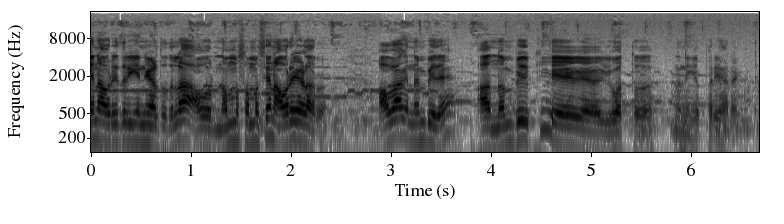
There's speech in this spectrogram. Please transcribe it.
ಏನು ಅವ್ರಿದ್ರೆ ಏನು ಹೇಳ್ತದಲ್ಲ, ಅವ್ರು ನಮ್ಮ ಸಮಸ್ಯೆನ ಅವರೇ ಹೇಳೋರು. ಆವಾಗ ನಂಬಿದೆ. ಆ ನಂಬಿಕೆ ಇವತ್ತು ನನಗೆ ಪರಿಹಾರ ಆಗಿದೆ.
